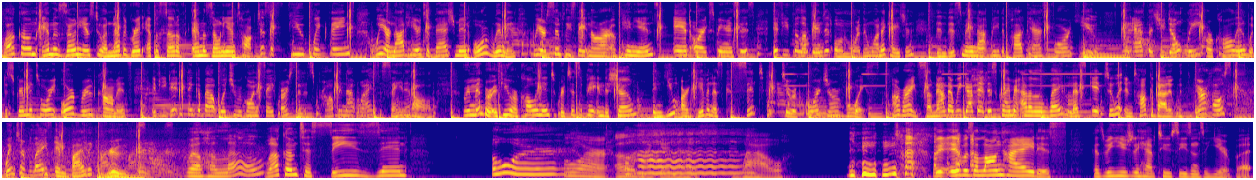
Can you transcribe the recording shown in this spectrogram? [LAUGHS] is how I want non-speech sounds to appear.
Welcome, Amazonians, to another great episode of Amazonian Talk. Just a few quick things. We are not here to bash men or women. We are simply stating our opinions and our experiences. If you feel offended on more than one occasion, then this may not be the podcast for you. We ask that you don't leave or call in with discriminatory or rude comments. If you didn't think about what you were going to say first, then it's probably not wise to say it at all. Remember, if you are calling in to participate in the show, then you are giving us consent to record your voice. All right, so now that we got that disclaimer out of the way, let's get to it and talk about it with your hosts, Winter Blaze and Violet Cruz. Well, hello. Welcome to season four. Four. Oh my goodness. Wow. [LAUGHS] it was a long hiatus because we usually have two seasons a year, but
